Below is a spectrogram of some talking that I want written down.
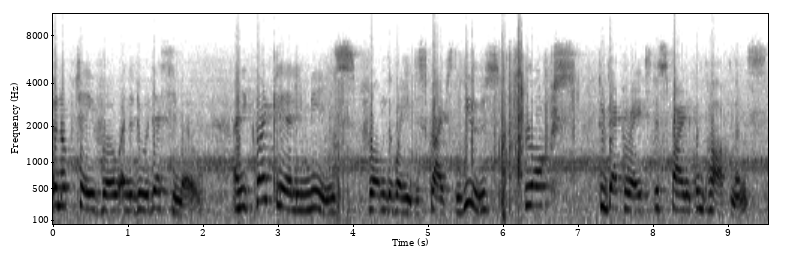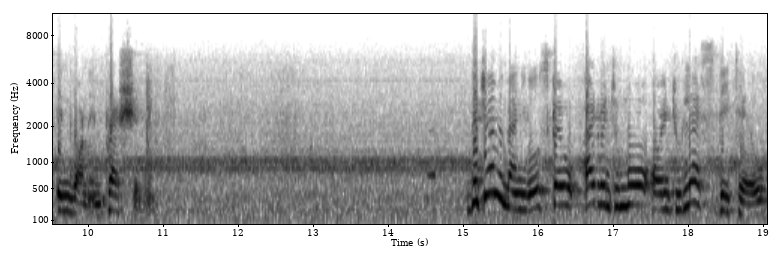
an octavo and a duodecimo. And he quite clearly means, from the way he describes the use, blocks to decorate the spine compartments in one impression. The German manuals go either into more or into less detail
